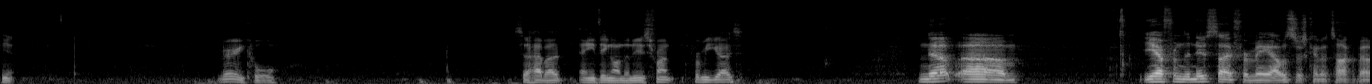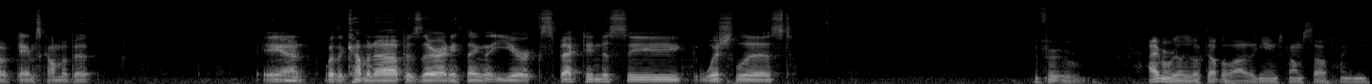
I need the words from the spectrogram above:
Yeah. Very cool. So, how about anything on the news front from you guys? No. Um. Yeah, from the news side for me, I was just going to talk about Gamescom a bit. And with it coming up, is there anything that you're expecting to see? Wish list? For, I haven't really looked up a lot of the Gamescom stuff. I can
